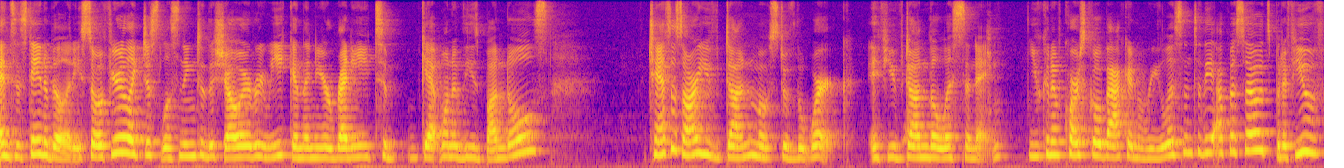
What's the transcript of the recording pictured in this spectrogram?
and sustainability. So if you're like just listening to the show every week and then you're ready to get one of these bundles, chances are you've done most of the work if you've done the listening. You can, of course, go back and re listen to the episodes, but if you've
